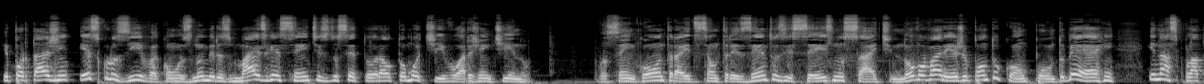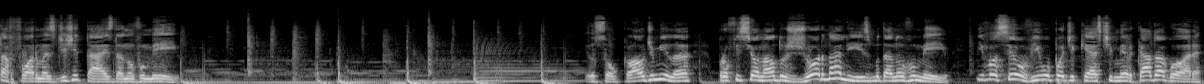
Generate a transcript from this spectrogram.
reportagem exclusiva com os números mais recentes do setor automotivo argentino. Você encontra a edição 306 no site novovarejo.com.br e nas plataformas digitais da Novo Meio. Eu sou Cláudio Milan, profissional do jornalismo da Novo Meio, e você ouviu o podcast Mercado Agora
